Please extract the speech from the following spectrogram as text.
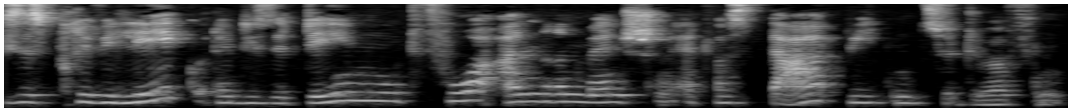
Dieses Privileg oder diese Demut vor anderen Menschen etwas darbieten zu dürfen.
